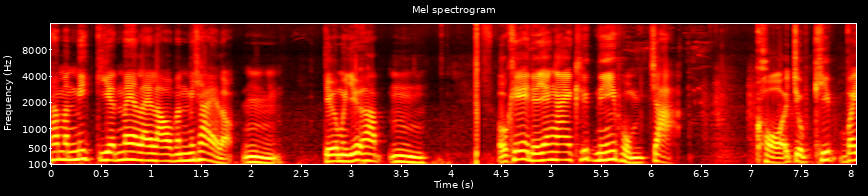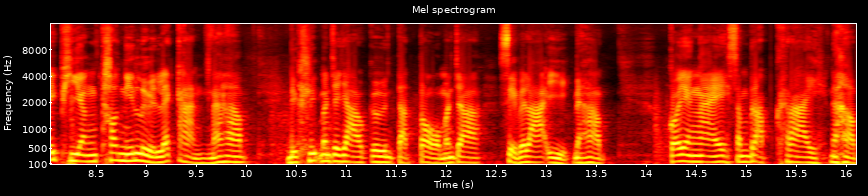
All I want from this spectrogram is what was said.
ถ้ามันไม่เกียนไม่อะไรเรามันไม่ใช่หรอกอืม เจอมาเยอะครับ อืม โอเค เดี๋ยวยังไงคลิปนี้ผมจะขอจบคลิปไว้เพียงเท่านี้เลยและกันนะครับเดี๋ยวคลิปมันจะยาวเกินตัดต่อมันจะเสียเวลาอีกนะครับ ก็ยังไงสำหรับใครนะครับ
